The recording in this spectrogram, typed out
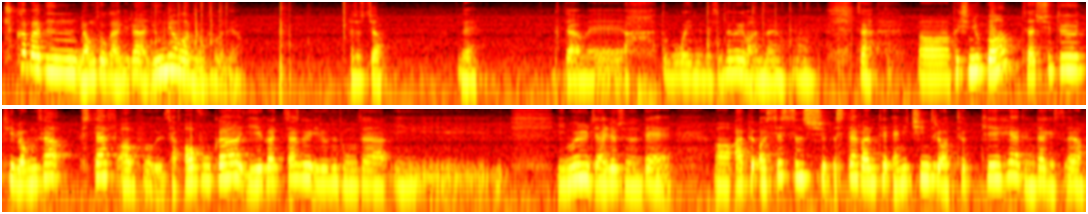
축하받은 명소가 아니라 유명한 명소가 돼요. 아셨죠? 네. 그 다음에 아, 또 뭐가 있는데 지금 생각이 안 나요. 어. 자, 어, 116번. 자, should 뒤 명사 staff of. 자, of가 이해가 짝을 이루는 동사 이, 임을 이제 알려주는데 어, 앞에 assistant staff한테 any change를 어떻게 해야 된다겠어요.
